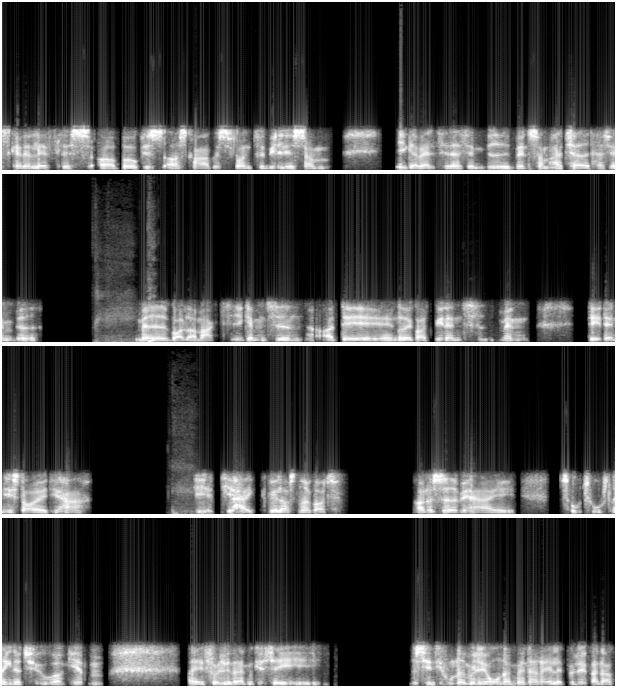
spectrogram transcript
skal det læfles og bukkes og skrabes for en familie, som ikke er valgt til deres embede, men som har taget deres embede med vold og magt igennem tiden. Og det nu er godt min anden tid, men det er den historie, de har. De, de har ikke vil os noget godt. Og nu sidder vi her i 2021 og giver dem, og ifølge hvad man kan se, nu siger de 100 millioner, men der reelle beløb er nok,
